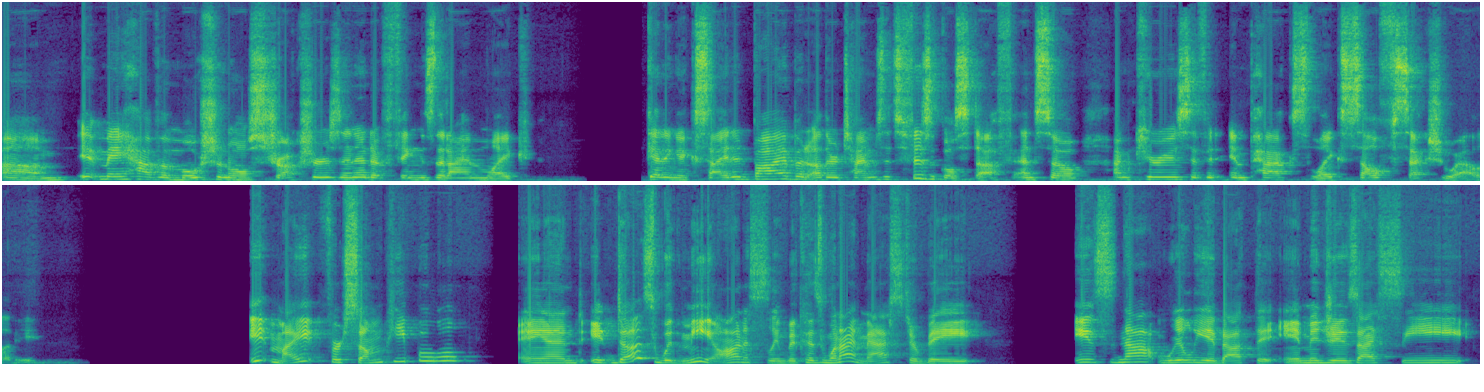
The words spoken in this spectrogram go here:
um, it may have emotional structures in it of things that I'm like getting excited by, but other times it's physical stuff. And so I'm curious if it impacts like self sexuality. It might for some people, and it does with me, honestly, because when I masturbate, it's not really about the images I see,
